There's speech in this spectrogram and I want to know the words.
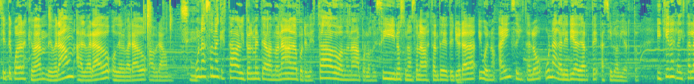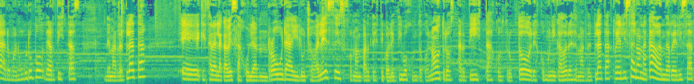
siete cuadras que van de Brown a Alvarado o de Alvarado a Brown. Una zona que estaba habitualmente abandonada por el Estado, abandonada por los vecinos, una zona bastante deteriorada y bueno, ahí se instaló una galería de arte a cielo abierto. ¿Y quiénes la instalaron? Bueno, un grupo de artistas de Mar del Plata, eh, que están a la cabeza Julián Roura y Lucho Galeses, forman parte de este colectivo junto con otros artistas, constructores, comunicadores de Mar del Plata, realizaron, acaban de realizar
